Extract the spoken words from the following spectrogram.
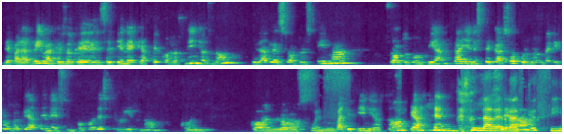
de, para arriba, que es lo que se tiene que hacer con los niños, ¿no? Cuidarles su autoestima, su autoconfianza y en este caso, pues los médicos lo que hacen es un poco destruir, ¿no? Con, con los pues vaticinios ¿no? que hacen. La verdad es que sí.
